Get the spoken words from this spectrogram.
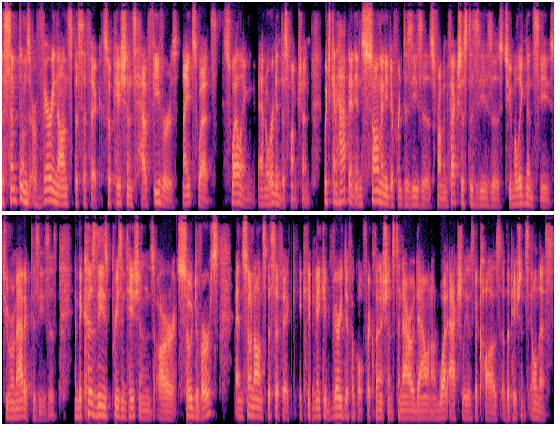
The symptoms are very nonspecific, so patients have fevers, night sweats, swelling, and organ dysfunction, which can happen in so many different diseases, from infectious diseases to malignancies to rheumatic diseases. And because these presentations are so diverse and so nonspecific, it can make it very difficult for clinicians to narrow down on what actually is the cause of the patient's illness.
